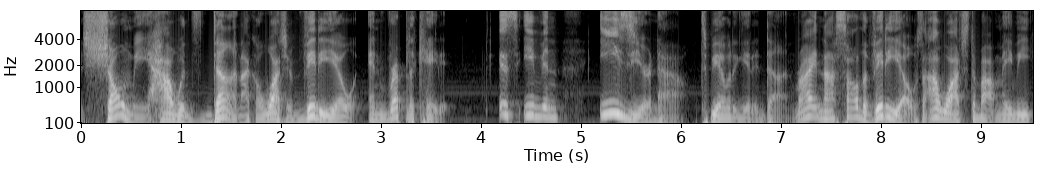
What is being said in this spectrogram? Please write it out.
show me how it's done. I can watch a video and replicate it. It's even easier now to be able to get it done, right? And I saw the videos. I watched about maybe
